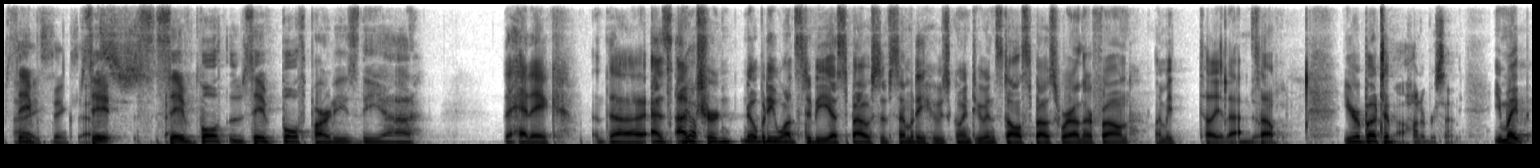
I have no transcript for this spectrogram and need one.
save save, save both save both parties the uh, the headache. The as I'm Yep. sure nobody wants to be a spouse of somebody who's going to install spouseware on their phone. Let me tell you that. So You're about to 100%. you might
